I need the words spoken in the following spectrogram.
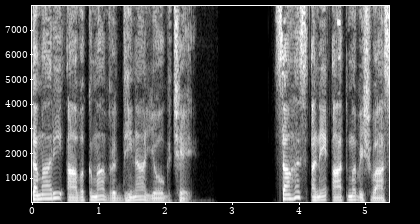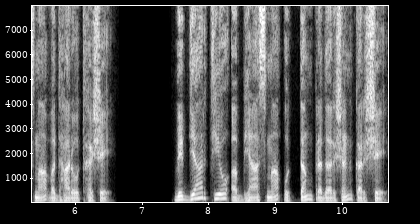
તમારી આવકમાં વૃદ્ધિના યોગ છે. સાહસ અને આત્મવિશ્વાસમાં વધારો થશે. વિદ્યાર્થીઓ અભ્યાસમાં ઉત્તમ પ્રદર્શન કરશે.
